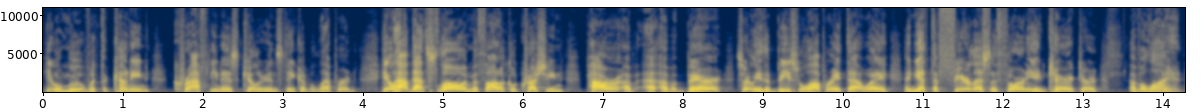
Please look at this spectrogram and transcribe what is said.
he will move with the cunning, craftiness, killer instinct of a leopard. He'll have that slow and methodical crushing power of, of a bear. Certainly the beast will operate that way. And yet the fearless authority and character of a lion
